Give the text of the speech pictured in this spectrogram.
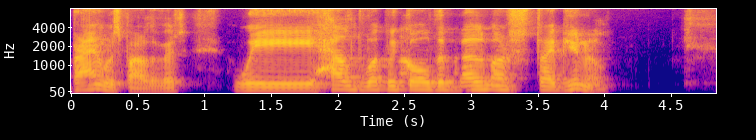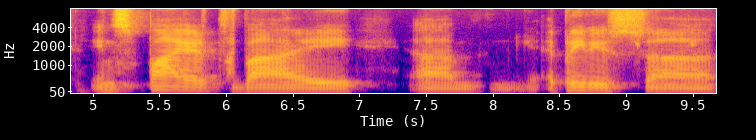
Brian was part of it we held what we call the Belmarsh Tribunal, inspired by um, a previous uh, uh,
